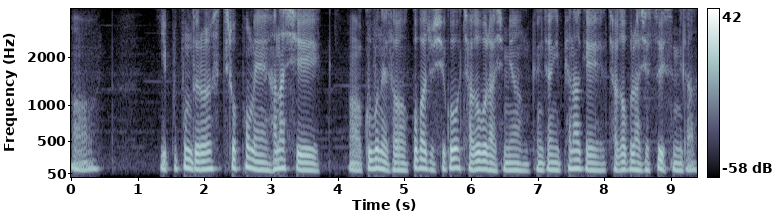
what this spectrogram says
어, 이 부품들을 스티로폼에 하나씩 어, 구분해서 꼽아주시고 작업을 하시면 굉장히 편하게 작업을 하실 수 있습니다.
